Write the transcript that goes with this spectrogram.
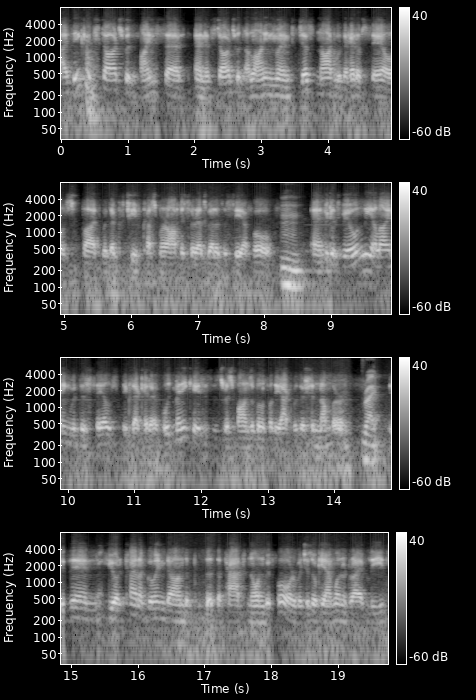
I think it starts with mindset and it starts with alignment, just not with the head of sales, but with the chief customer officer as well as the CFO. Mm-hmm. And because we're only aligning with the sales executive, who in many cases is responsible for the acquisition number, right? Then you're kind of going down the, the, the path known before, which is okay, I'm going to drive leads,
